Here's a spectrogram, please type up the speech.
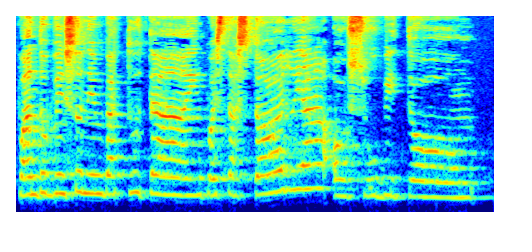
Quando mi sono imbattuta in questa storia ho subito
